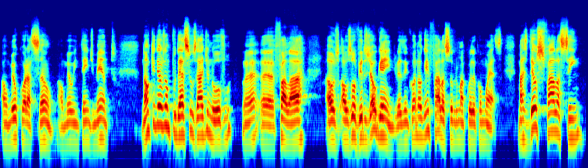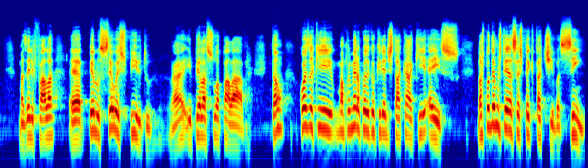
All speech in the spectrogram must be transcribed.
ao meu coração, ao meu entendimento. Não que Deus não pudesse usar de novo, é? É, falar aos, aos, ouvidos de alguém. De vez em quando alguém fala sobre uma coisa como essa. Mas Deus fala sim, mas Ele fala é, pelo seu espírito né, e pela sua palavra. Então, coisa que uma primeira coisa que eu queria destacar aqui é isso. Nós podemos ter essa expectativa, sim,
